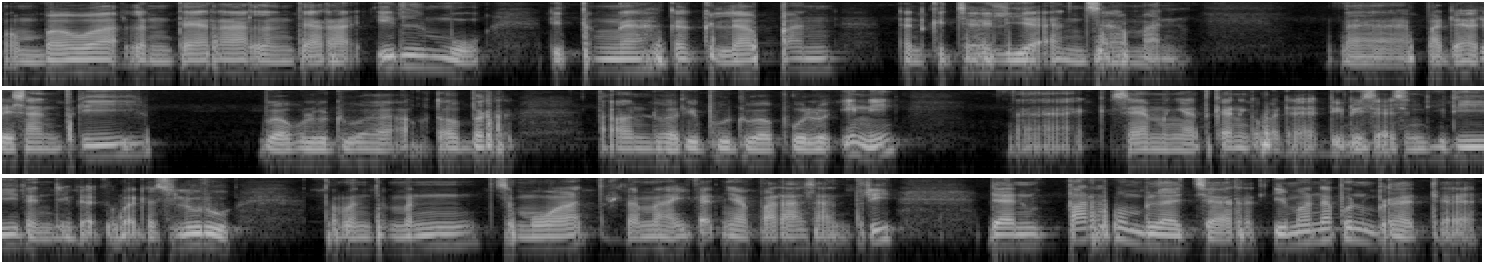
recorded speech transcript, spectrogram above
membawa lentera-lentera ilmu di tengah kegelapan dan kejahiliaan zaman. Nah, pada hari santri 22 Oktober tahun 2020 ini, nah, saya mengingatkan kepada diri saya sendiri dan juga kepada seluruh teman-teman semua, terutama ikatnya para santri dan para pembelajar di mana pun berada,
